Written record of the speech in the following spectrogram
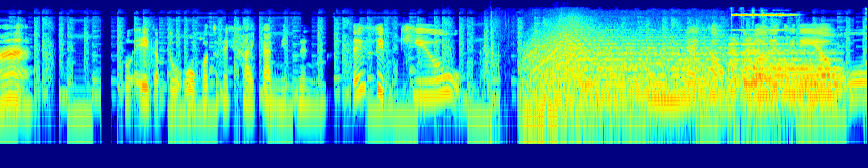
อ่าตัว A กับตัว O ก็จะคล้ายๆกันนิดนึง ได้สิบคิ้ว ได้สองตัวเลยทีเดียว โอ้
